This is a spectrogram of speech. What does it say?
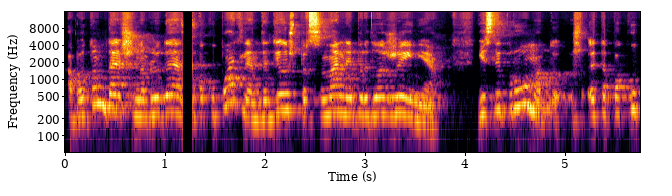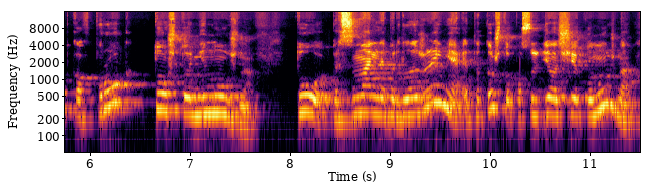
а потом дальше, наблюдая за покупателем, ты делаешь персональные предложения. Если промо, то это покупка в прок, то, что не нужно, то персональное предложение – это то, что, по сути дела, человеку нужно,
